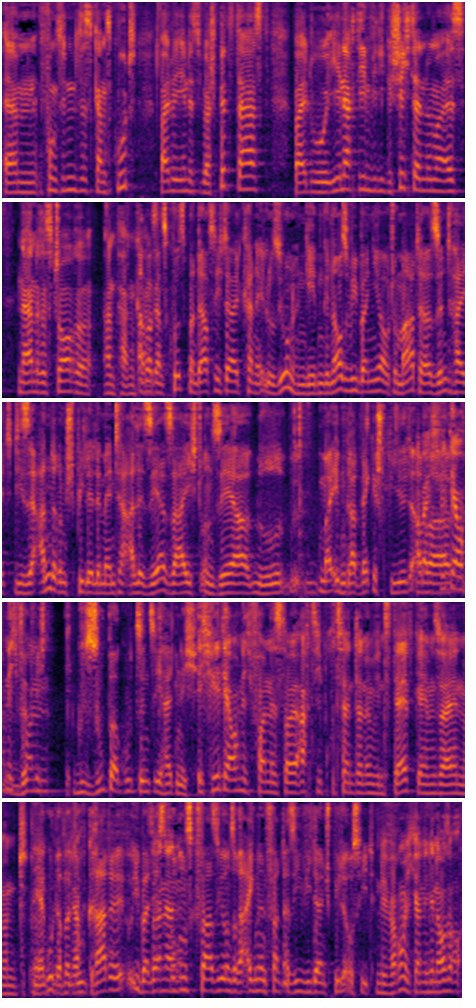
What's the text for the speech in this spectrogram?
ähm, funktioniert das ganz gut, weil du eben das Überspitzte hast, weil du je nachdem, wie die Geschichte dann immer ist, ein anderes Genre anpacken kannst. Aber ganz kurz, man darf sich da halt keine Illusionen hingeben. Genauso wie bei Nier Automata sind halt diese anderen Spielelemente alle sehr seicht und sehr äh, mal eben gerade weggespielt. Aber, ich rede ja auch nicht wirklich super gut sind sie halt nicht. ich rede ja auch nicht von, es soll 80% dann irgendwie ein Stealth-Game sein und. ja gut, aber du gerade überlässt sondern- uns quasi unsere eigenen Fantasie, wie dein Spiel aussieht. Nee, warum? Ich kann dir genauso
